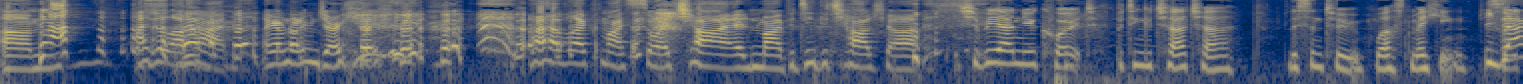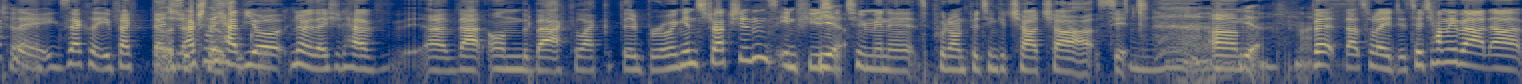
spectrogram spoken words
Um, I did it last night. Like I'm not even joking. I have like my soy chai and my Patinka Cha Cha. Should be our new quote. Patinka Cha Cha. Listen to whilst making. Exactly, chai. exactly. In fact, they That should actually have terrible your no. They should have uh, that on the back, like the brewing instructions. Infuse Yeah. for two minutes. Put on Patinka Cha Cha. Sit. Um, Yeah. But that's what I did. So tell me about uh,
